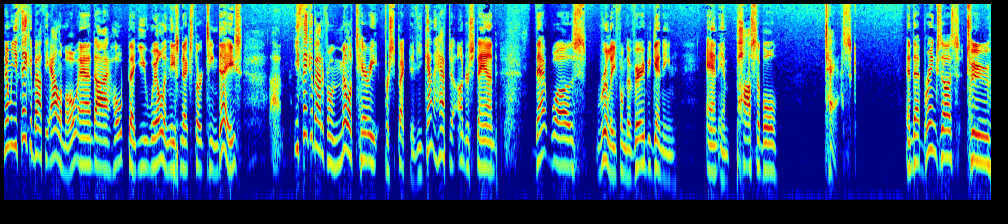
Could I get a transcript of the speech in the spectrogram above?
Now, when you think about the Alamo, and I hope that you will in these next 13 days, uh, you think about it from a military perspective. You kind of have to understand that was really, from the very beginning, an impossible task. And that brings us to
